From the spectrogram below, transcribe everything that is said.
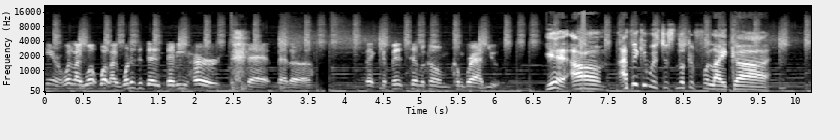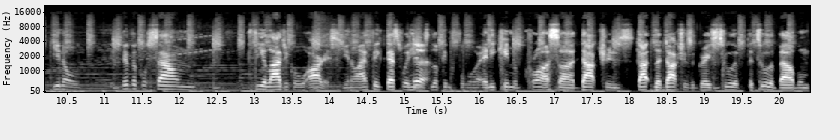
hearing? What, like, what, what, like, what is it that, that he heard that that uh that convinced him to come come grab you? Yeah, um, I think he was just looking for like, uh, you know, biblical sound theological artists. You know, I think that's what he yeah. was looking for, and he came across uh, doctrines, got the Doctrines of Grace Tulip, the Tulip album,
